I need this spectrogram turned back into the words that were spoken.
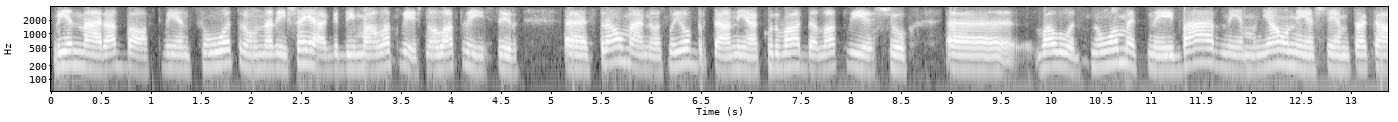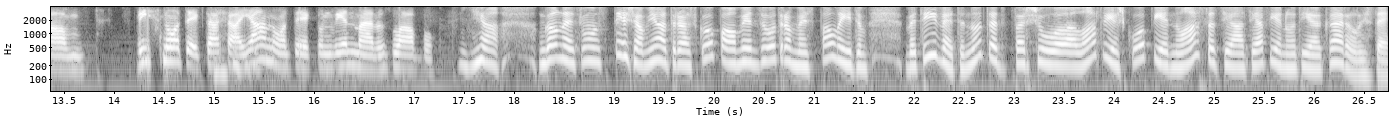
vienmēr atbalsta viens otru, un arī šajā gadījumā latvieši no Latvijas ir uh, uh, Straumēnos Lielbritānijā, kur vada latviešu uh, valodas nometnī bērniem un jauniešiem. Tā kā viss notiek tā, kā jānotiek un vienmēr uz labu. Jā, galvenais mums tiešām jāturās kopā un viens otram mēs palīdzam. Bet, Īvēta, nu tad par šo latviešu kopienu no asociācija apvienotajā karalistē.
